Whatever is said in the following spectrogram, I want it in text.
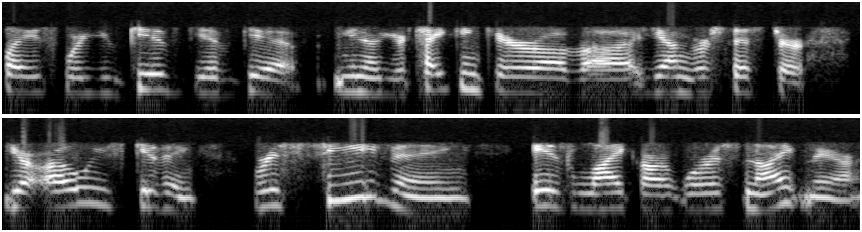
place where you give give give you know you're taking care of a younger sister you're always giving. Receiving is like our worst nightmare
